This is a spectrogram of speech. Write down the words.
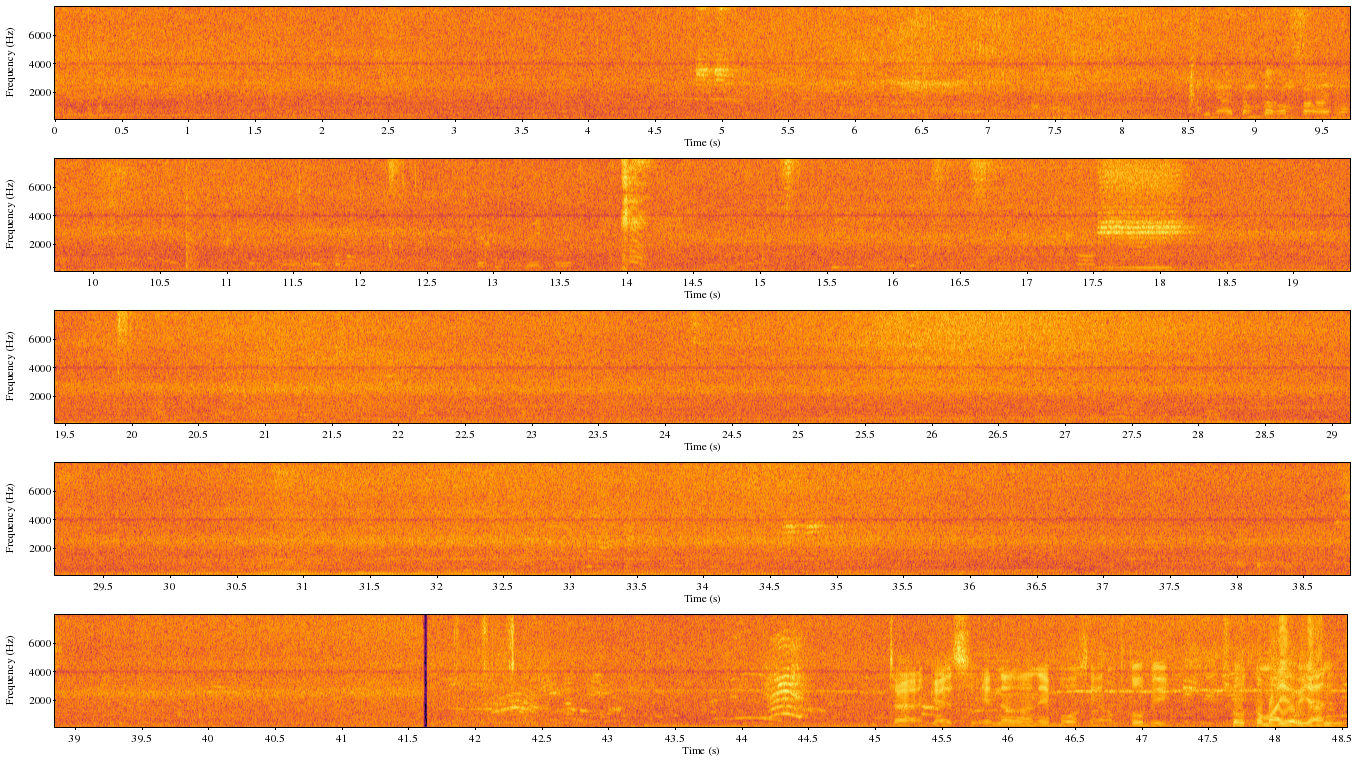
Tinatambakan pa ano? Guys, inangan ni bossing ang tubig. So tumayo yan.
